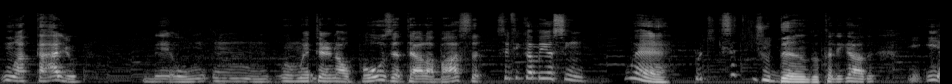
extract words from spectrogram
um atalho, né, um, um, um Eternal Pose até a Alabasta, você fica meio assim, ué, por que, que você tá ajudando, tá ligado? E, e,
